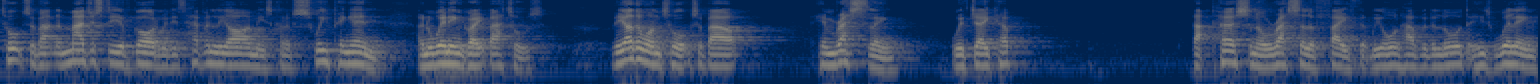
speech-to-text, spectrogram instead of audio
talks about the majesty of God with His heavenly armies kind of sweeping in and winning great battles. The other one talks about Him wrestling with Jacob that personal wrestle of faith that we all have with the Lord, that He's willing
